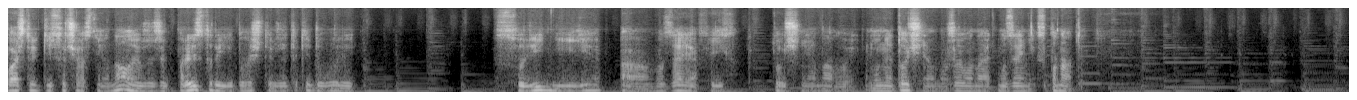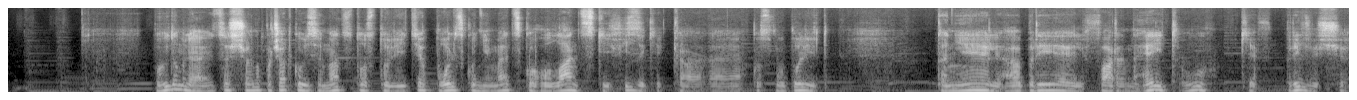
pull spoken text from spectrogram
бачите, які сучасні аналоги, вже пристрої, бачите, вже такі доволі солідні є, а в музеях їх точні аналоги. Ну не точні, а можливо навіть музейні експонати. Повідомляється, що на початку 18 століття польсько-німецько-голландський фізик, яка е, космополіт Даніель Габріель Фаренгейт, ух, яке прізвище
